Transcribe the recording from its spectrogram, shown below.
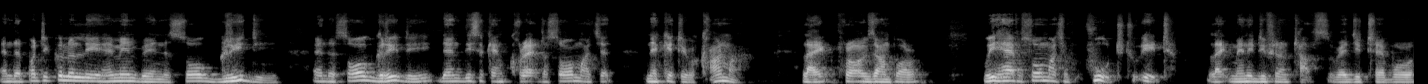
And particularly human being is so greedy and so greedy, then this can create so much negative karma. Like, for example, we have so much food to eat, like many different types, vegetable,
